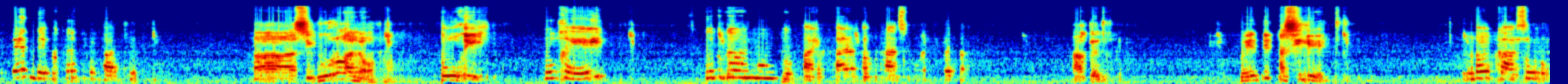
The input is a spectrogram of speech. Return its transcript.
Depende, magkano yung budget? Ah, siguro ano, 2K. 2K? Pwede gawin mong 2.5 para pag-class mo ng iba. Pwede na, sige. Iba kaso,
